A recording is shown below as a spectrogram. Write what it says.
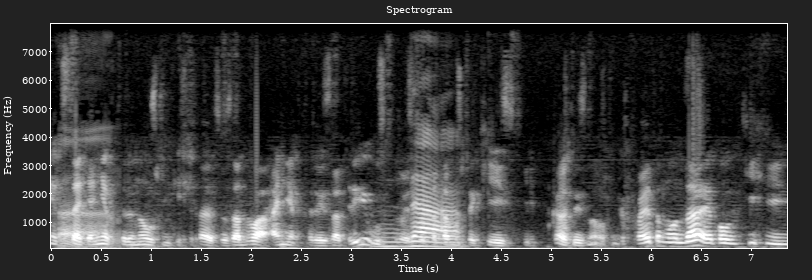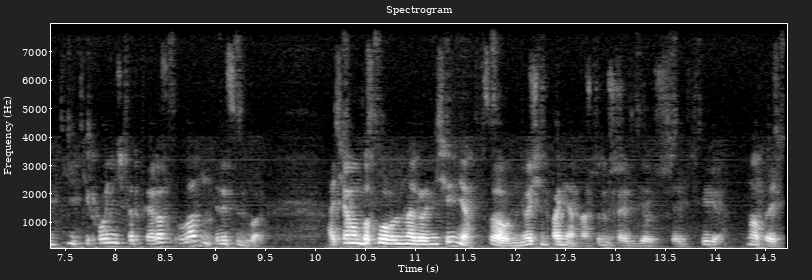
И, кстати, а некоторые наушники считаются за два, а некоторые за три устройства, да. потому что кейс каждый из наушников. Поэтому, да, Apple тихий, тихонечко такая раз, ладно, 32. А чем обусловлено ограничение в целом, не очень понятно, что мешает сделать 64. Ну, то есть,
